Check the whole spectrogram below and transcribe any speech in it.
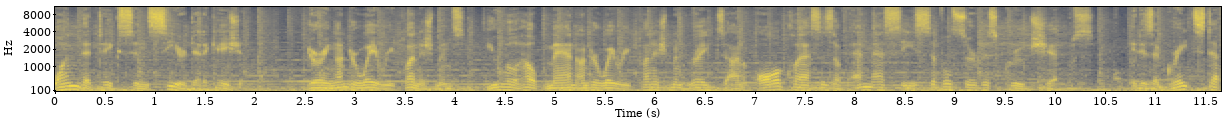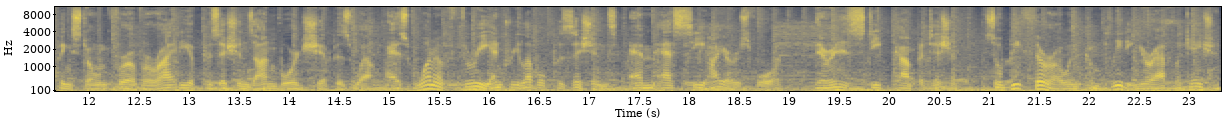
one that takes sincere dedication. During underway replenishments, you will help man underway replenishment rigs on all classes of MSC civil service crewed ships. It is a great stepping stone for a variety of positions on board ship as well. As one of three entry-level positions MSC hires for, there is steep competition, so be thorough in completing your application.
